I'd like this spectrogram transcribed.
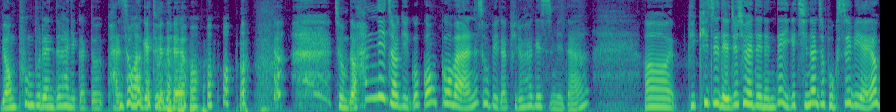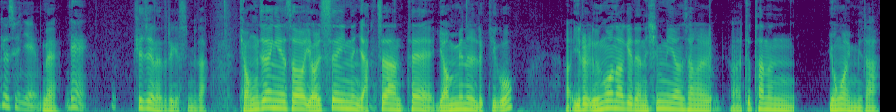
명품 브랜드 하니까 또 반성하게 되네요. 좀 더 합리적이고 꼼꼼한 소비가 필요하겠습니다. 어, 빅퀴즈 내주셔야 되는데 이게 지난주 복습이에요, 교수님. 네. 네. 퀴즈 내드리겠습니다. 경쟁에서 열세 있는 약자한테 연민을 느끼고 어, 이를 응원하게 되는 심리 현상을 어, 뜻하는 용어입니다.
